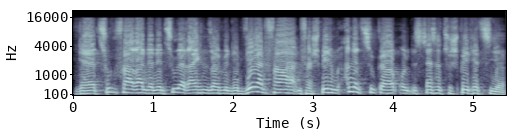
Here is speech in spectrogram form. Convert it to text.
Der Zugfahrer, der den Zug erreichen soll, mit dem wir gerade fahren, hat eine Verspätung mit einem anderen Zug gehabt und ist deshalb zu spät jetzt hier.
